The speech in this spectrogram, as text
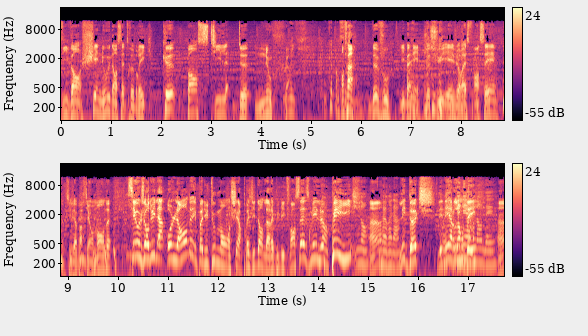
vivant chez nous dans cette rubrique. Que pense-t-il de nous? Oui. Que Enfin, de vous, Libanais. Je suis et je reste français, même si j'appartiens au monde. C'est aujourd'hui la Hollande, et pas du tout mon cher président de la République française, mais le Non. pays, Non. hein, Ouais, voilà. les Dutch, les Oui, Néerlandais, les Néerlandais, hein.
